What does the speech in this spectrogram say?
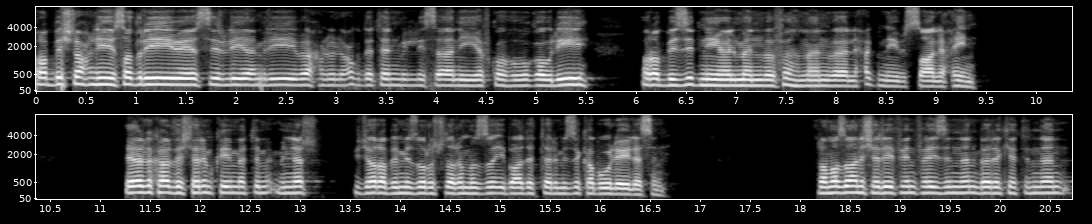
Rabbi şrah li sadri ve yessir li emri ve hlul ugdeten min lisani yefkahu kavli. Rabbi zidni ilmen ve fehmen ve elhakni bis salihin. Değerli kardeşlerim, kıymetli müminler, Yüce Rabbimiz oruçlarımızı, ibadetlerimizi kabul eylesin. Ramazan-ı Şerif'in feyzinden, bereketinden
